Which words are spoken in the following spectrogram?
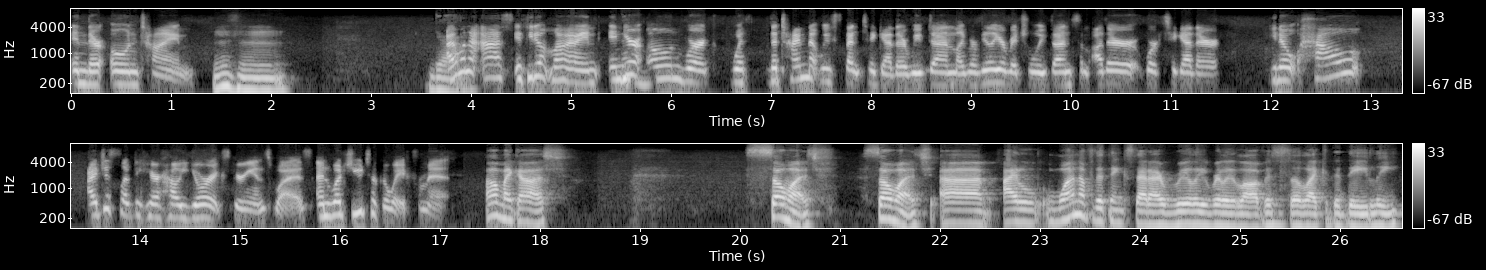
in their own time. Mm-hmm. Yeah. I want to ask, if you don't mind, in your mm-hmm. own work with the time that we've spent together, we've done like Reveal Your Ritual, we've done some other work together. You know, how I just love to hear how your experience was and what you took away from it. Oh my gosh. So much. So much. Um, I one of the things that I really, really love is the like the daily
